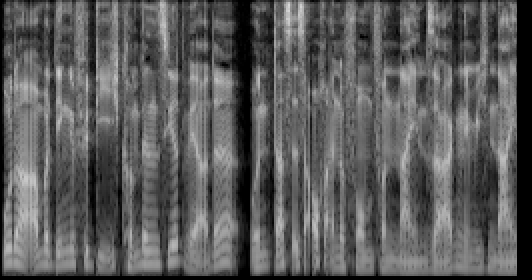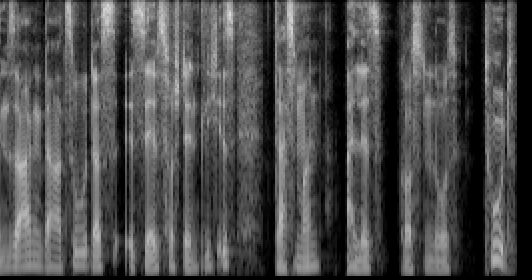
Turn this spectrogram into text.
Oder aber Dinge, für die ich kompensiert werde. Und das ist auch eine Form von Nein sagen, nämlich Nein sagen dazu, dass es selbstverständlich ist, dass man alles kostenlos tut.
